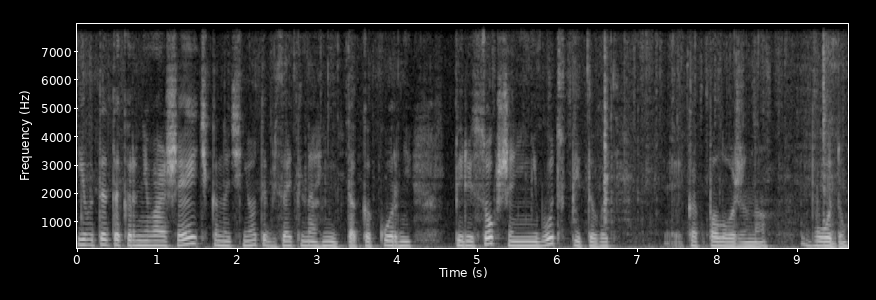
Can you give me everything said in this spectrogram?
и вот эта корневая шеечка начнет обязательно гнить, так как корни пересохшие, они не будут впитывать, э, как положено, воду.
